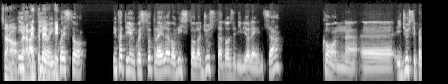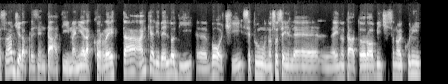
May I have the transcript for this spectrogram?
Sono veramente belli. In questo, infatti io in questo trailer ho visto la giusta dose di violenza, con eh, i giusti personaggi rappresentati in maniera corretta anche a livello di eh, voci. Se tu, non so se l'hai notato, Roby, ci sono alcune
